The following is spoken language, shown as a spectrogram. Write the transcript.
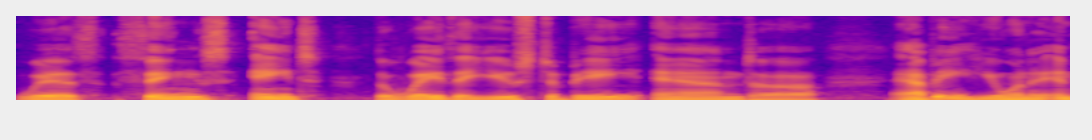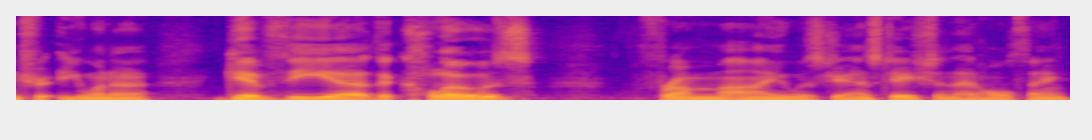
with "Things Ain't the Way They Used to Be." And uh, Abby, you want to intro- you want to give the uh, the close from Iowa's Jazz Station, that whole thing.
